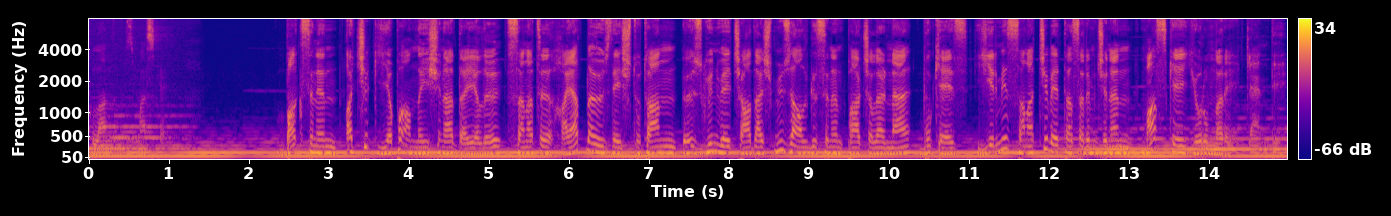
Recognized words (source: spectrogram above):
kullandığımız maske. Baksı'nın açık yapı anlayışına dayalı, sanatı hayatla özdeş tutan özgün ve çağdaş müze algısının parçalarına bu kez 20 sanatçı ve tasarımcının maske yorumları eklendi.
